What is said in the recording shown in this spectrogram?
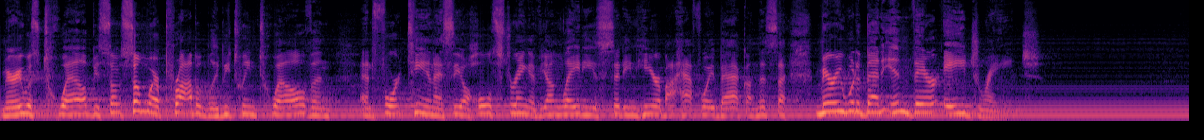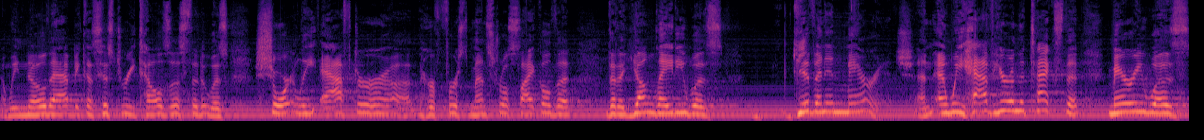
Mary was 12, somewhere probably between 12 and, and 14. And I see a whole string of young ladies sitting here about halfway back on this side. Mary would have been in their age range. And we know that because history tells us that it was shortly after uh, her first menstrual cycle that, that a young lady was given in marriage. And, and we have here in the text that Mary was,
